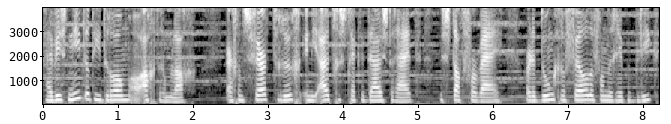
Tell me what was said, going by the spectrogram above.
Hij wist niet dat die droom al achter hem lag, ergens ver terug in die uitgestrekte duisterheid, de stad voorbij, waar de donkere velden van de republiek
